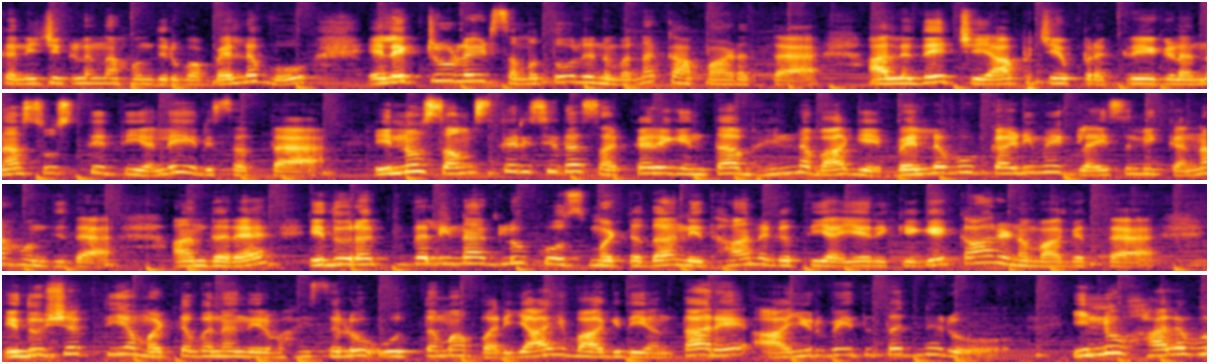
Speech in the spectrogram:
ಖನಿಜಗಳನ್ನ ಹೊಂದಿರುವ ಬೆಲ್ಲವು ಎಲೆಕ್ಟ್ರೋಲೈಟ್ ಸಮತೋಲನವನ್ನ ಕಾಪಾಡುತ್ತೆ. ಅಲ್ಲದೆ ಚಯಾಪಚಯ ಪ್ರಕ್ರಿಯೆಗಳನ್ನ ಸುಸ್ಥಿತಿಯಲ್ಲಿ ಇರಿಸುತ್ತೆ. ಇನ್ನು ಸಂಸ್ಕರಿಸಿದ ಸಕ್ಕರೆಗಿಂತ ಭಿನ್ನವಾಗಿ ಬೆಲ್ಲವು ಕಡಿಮೆ ಗ್ಲೈಸಮಿಕ್ ಅನ್ನ ಹೊಂದಿದೆ. ಅಂದರೆ ಇದು ರಕ್ತದಲ್ಲಿನ ಗ್ಲೂಕೋಸ್ ಮಟ್ಟದ ನಿಧಾನಗತಿಯ ಏರಿಕೆಗೆ ಕಾರಣವಾಗುತ್ತೆ. ಇದು ಶಕ್ತಿಯ ಮಟ್ಟವನ್ನು ನಿರ್ವಹಿಸಲು ಉತ್ತಮ ಪರ್ಯಾಯವಾಗಿದೆ ಅಂತಾರೆ ಆಯುರ್ವೇದ ತಜ್ಞರು. ಇನ್ನು ಹಲವು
